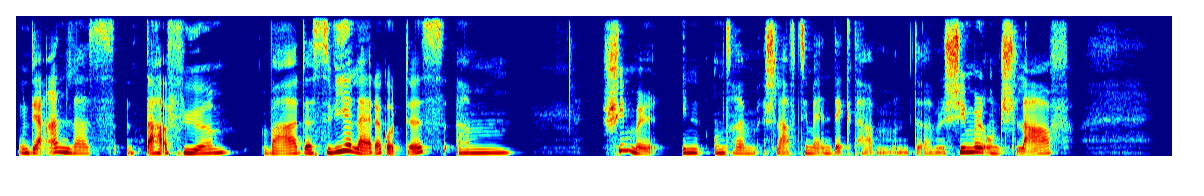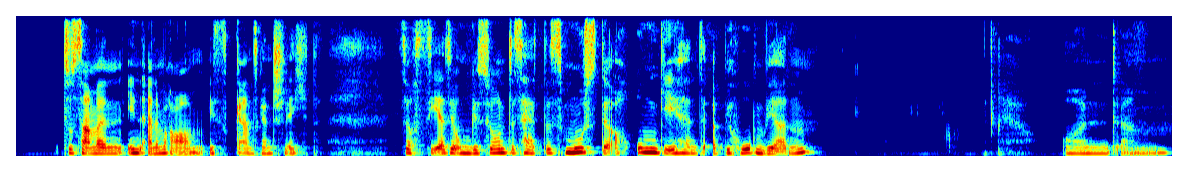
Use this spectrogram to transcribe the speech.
Und der Anlass dafür war, dass wir leider Gottes ähm, Schimmel in unserem Schlafzimmer entdeckt haben. Und ähm, Schimmel und Schlaf zusammen in einem Raum ist ganz, ganz schlecht. Ist auch sehr, sehr ungesund. Das heißt, das musste auch umgehend behoben werden. Und ähm,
